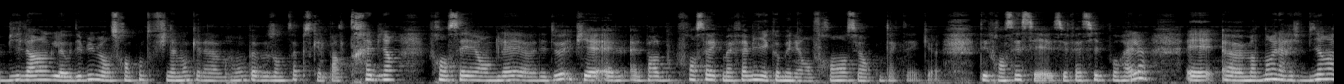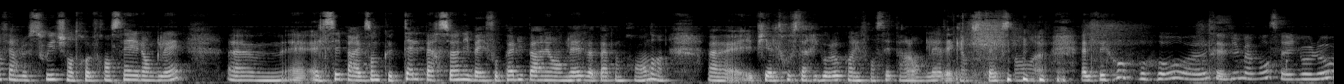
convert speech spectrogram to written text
bilingue là au début, mais on se rend compte finalement qu'elle a vraiment pas besoin de ça parce qu'elle parle très bien français et anglais des deux. Et puis elle, elle, parle beaucoup français avec ma famille et comme elle est en France et en contact avec des Français, c'est facile pour elle. Et maintenant elle arrive bien à faire le switch entre le français et l'anglais. Euh, elle sait par exemple que telle personne, eh ben, il faut pas lui parler anglais, elle va pas comprendre. Euh, et puis elle trouve ça rigolo quand les Français parlent anglais avec un petit accent. Euh, elle fait oh oh oh, euh, t'as vu maman, c'est rigolo,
